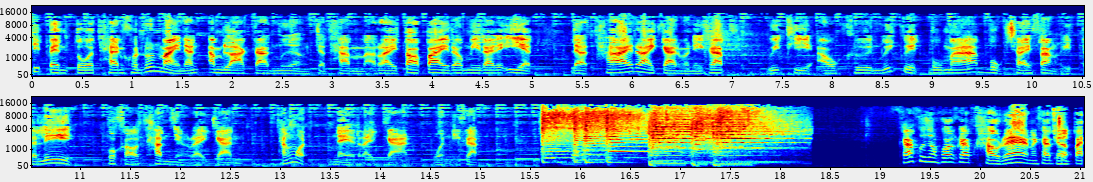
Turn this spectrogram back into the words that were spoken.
ที่เป็นตัวแทนคนรุ่นใหม่นั้นอำลาการเมืองจะทำอะไรต่อไปเรามีรายละเอียด และท้ายรายการวันนี้ครับ วิธีเอาคืนวิกฤตบูม้าบุกชายฝั่งอิตาลี พวกเขาทำอย่างไรกัน ทั้งหมดในรายการวันนี้ครับ ครับคุณจงพจน์ครับข่าวแรกนะครับครับจะไป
